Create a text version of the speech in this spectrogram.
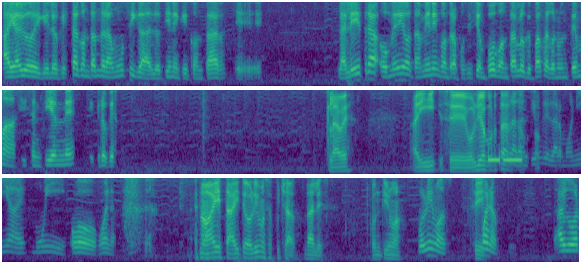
hay algo de que lo que está contando la música lo tiene que contar eh, la letra o medio también en contraposición. Puedo contar lo que pasa con un tema, así se entiende, que creo que es Clave. Ahí se volvió a cortar. canción que la armonía es muy... Oh, bueno, No, ahí está, ahí te volvimos a escuchar. Dale, continúa. volvimos. Sí. Bueno, algo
